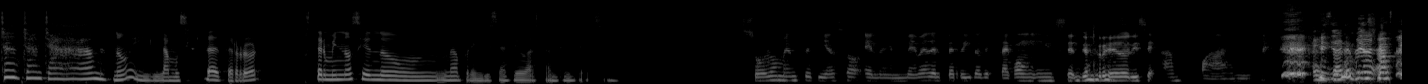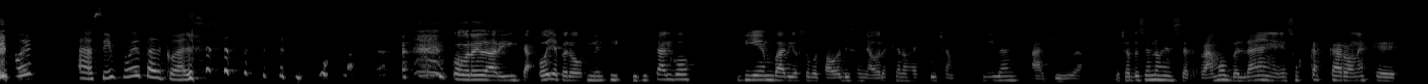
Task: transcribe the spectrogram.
chan, chan, chan, ¿no? Y la musiquita de terror, pues terminó siendo un, aprendizaje bastante interesante solamente pienso en el meme del perrito que está con un incendio alrededor y dice, I'm fine. Exacto, así fue, así fue tal cual. Pobre Darinka. Oye, pero me dijiste algo bien valioso, por favor, diseñadores que nos escuchan, pidan ayuda. Muchas veces nos encerramos, ¿verdad? En esos cascarones que,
